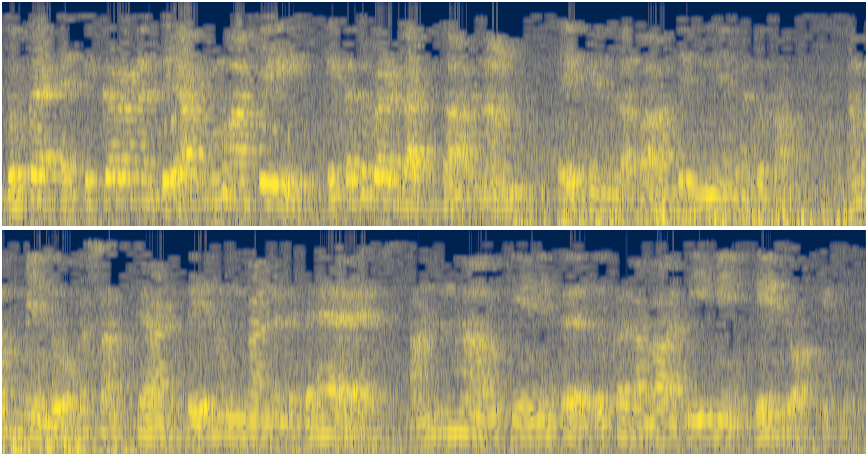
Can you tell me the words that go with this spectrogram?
දුක ඇති කරන දෙයක්ම අපි එකතු කරගත්තා නම් ඒකෙන් ලබා දෙන්නේම දුක. නමුත් මේ ලෝක සත්‍යයට තේරුම් ගන්නට බෑ සංහාව කියන එක දුක ලබා දීමේ හේතුවක් කියලා.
